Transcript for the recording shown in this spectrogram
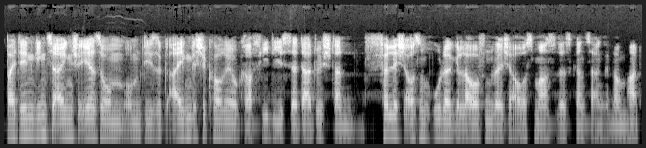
bei denen ging es ja eigentlich eher so um, um diese eigentliche Choreografie, die ist ja dadurch dann völlig aus dem Ruder gelaufen, welche Ausmaße das Ganze angenommen hat.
